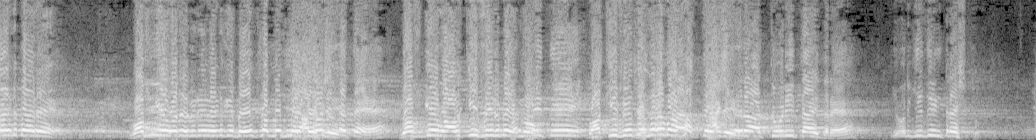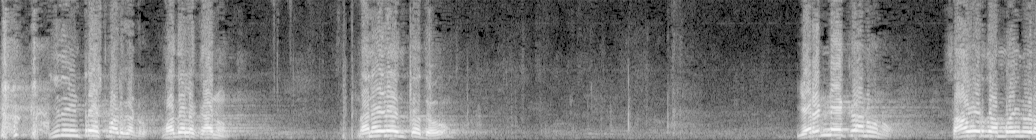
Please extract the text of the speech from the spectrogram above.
ರೆಡ್ ಬೇರೆ ವಫ್ಗೆ ರೆವಿಡೆಂಟ್ಗೆ ಬೇಗ ಸಂಬಂಧ ಅವಶ್ಯಕತೆ. ವಫ್ಗೆ ವಾಕಿಫ್ ಇರಬೇಕು. ವಾಕಿಫ್ ಇದ್ರೆ ವಫ್ ಆಗ್ತೈತಿ. ಕಾಶ್ಮೀರ ಇದ್ರೆ ಇವ್ರಿಗೆ ಇದು ಇಂಟ್ರೆಸ್ಟ್ ಇದು ಇಂಟ್ರೆಸ್ಟ್ ಮಾಡ್ಕೊಂಡ್ರು ಮೊದಲ ಕಾನೂನು. ನಾನು ಹೇಳುವಂಥದ್ದು ಎರಡನೇ ಕಾನೂನು ಸಾವಿರದ ಒಂಬೈನೂರ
